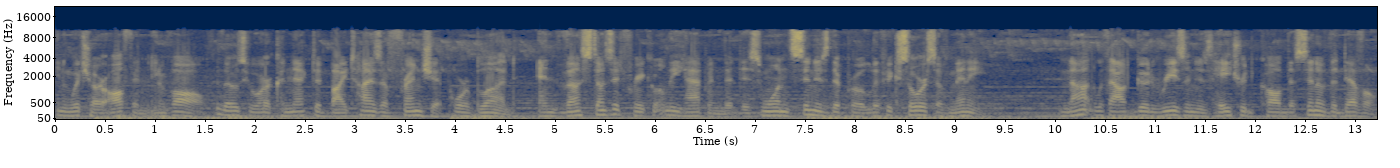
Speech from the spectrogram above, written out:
in which are often involved those who are connected by ties of friendship or blood, and thus does it frequently happen that this one sin is the prolific source of many. Not without good reason is hatred called the sin of the devil.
